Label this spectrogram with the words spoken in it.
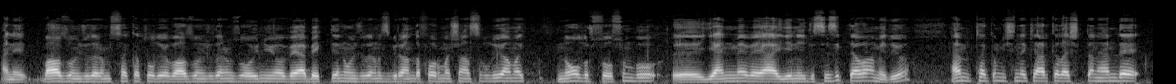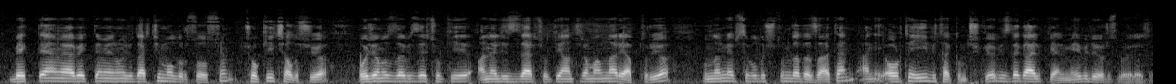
Hani bazı oyuncularımız sakat oluyor, bazı oyuncularımız oynuyor veya bekleyen oyuncularımız bir anda forma şansı buluyor ama ne olursa olsun bu e, yenme veya yenilgisizlik devam ediyor. Hem takım içindeki arkadaşlıktan hem de bekleyen veya beklemeyen oyuncular kim olursa olsun çok iyi çalışıyor. Hocamız da bize çok iyi analizler, çok iyi antrenmanlar yaptırıyor. Bunların hepsi buluştuğunda da zaten hani ortaya iyi bir takım çıkıyor. Biz de galip gelmeyi biliyoruz böylece.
